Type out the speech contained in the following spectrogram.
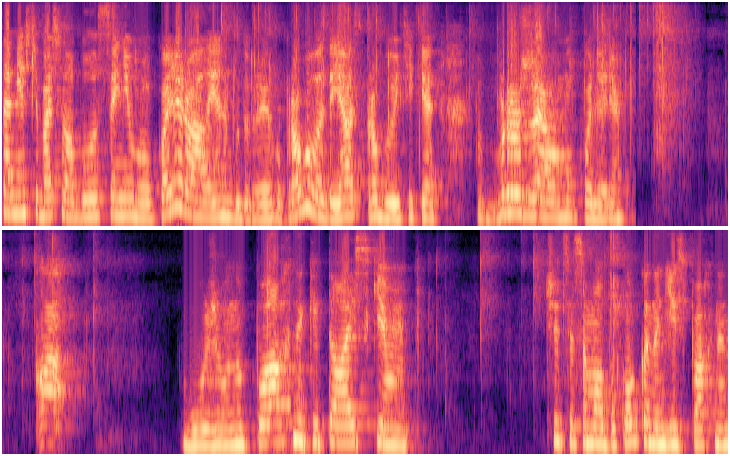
Там я ще бачила було синього кольору, але я не буду вже його пробувати. Я спробую тільки в рожевому кольорі. Боже, воно пахне китайським. Чи це сама упаковка, надіюсь, пахне.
